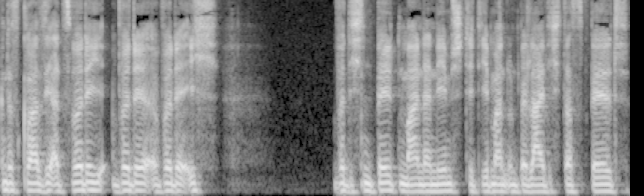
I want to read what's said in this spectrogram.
Und das quasi, als würde, würde, würde ich würde ich ein Bild malen, daneben steht jemand und beleidigt das Bild,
